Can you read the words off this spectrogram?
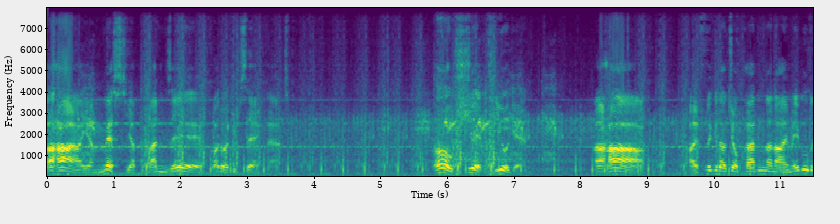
Aha, you missed, you pansy. Why do I keep saying that? Oh shit, it's you again. Aha! I figured out your pattern and I'm able to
